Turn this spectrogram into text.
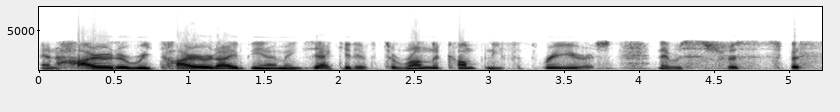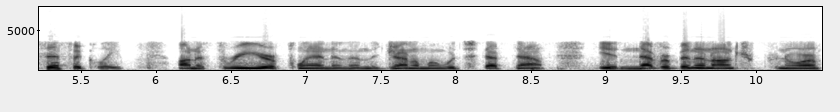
and hired a retired IBM executive to run the company for three years. And it was specifically on a three year plan, and then the gentleman would step down. He had never been an entrepreneur,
